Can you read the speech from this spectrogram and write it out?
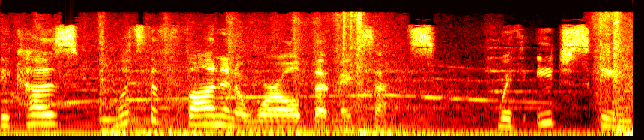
Because what's the fun in a world that makes sense? With each scheme,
